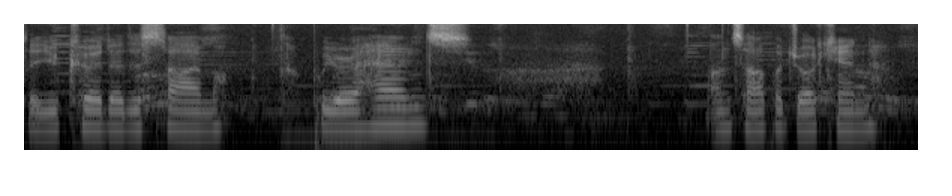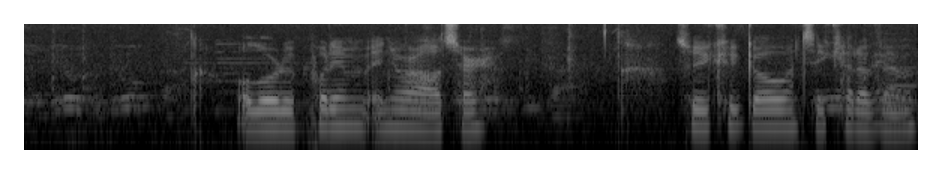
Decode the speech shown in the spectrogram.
that you could at this time put your hands on top of Joaquin. Oh Lord, we put him in your altar so you could go and take care of him.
